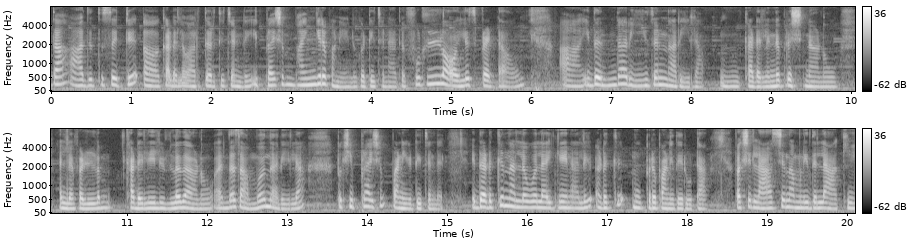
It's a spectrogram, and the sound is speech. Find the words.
ഇതാ ആദ്യത്തെ സെറ്റ് കടല വറുത്തെടുത്തിട്ടുണ്ട് ഇപ്രാവശ്യം ഭയങ്കര പണിയായിരുന്നു കെട്ടിയിട്ടുണ്ടായത് ഫുൾ ഓയിൽ സ്പ്രെഡാവും ഇതെന്താ റീസൺ എന്നറിയില്ല കടലിന്റെ പ്രശ്നമാണോ അല്ല വെള്ളം കടലിലുള്ളതാണോ? എന്താ സംഭവം എന്നറിയില്ല പക്ഷെ ഇപ്രാവശ്യം പണി കിട്ടിയിട്ടുണ്ട്. ഇതടക്ക് നല്ലപോലെ ആയി കഴിഞ്ഞാൽ ഇടയ്ക്ക് മൂപ്പര പണി തരൂട്ടാ പക്ഷെ ലാസ്റ്റ് നമ്മൾ ഇതെല്ലാം ആക്കി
